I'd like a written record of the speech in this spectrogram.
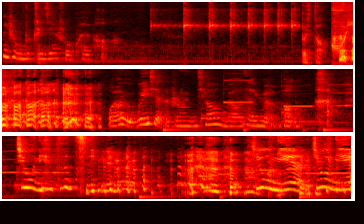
为什么不直接说快跑啊？不知道，我要有危险的时候，你千万不要在远方喊救你自己，救你，救你。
